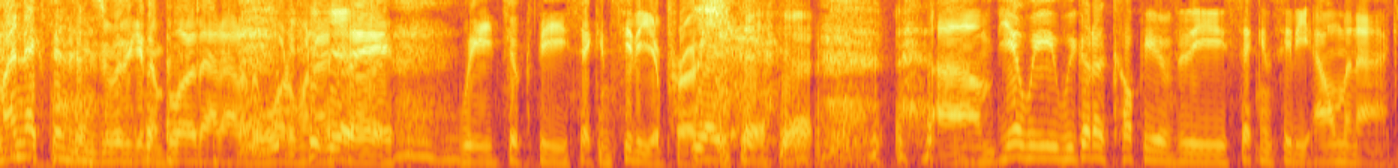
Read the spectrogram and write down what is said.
my next sentence was going to blow that out of the water when I Yeah. say we took the Second City approach. yeah, yeah. Um, yeah, we, we got a copy of the Second City Almanac,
